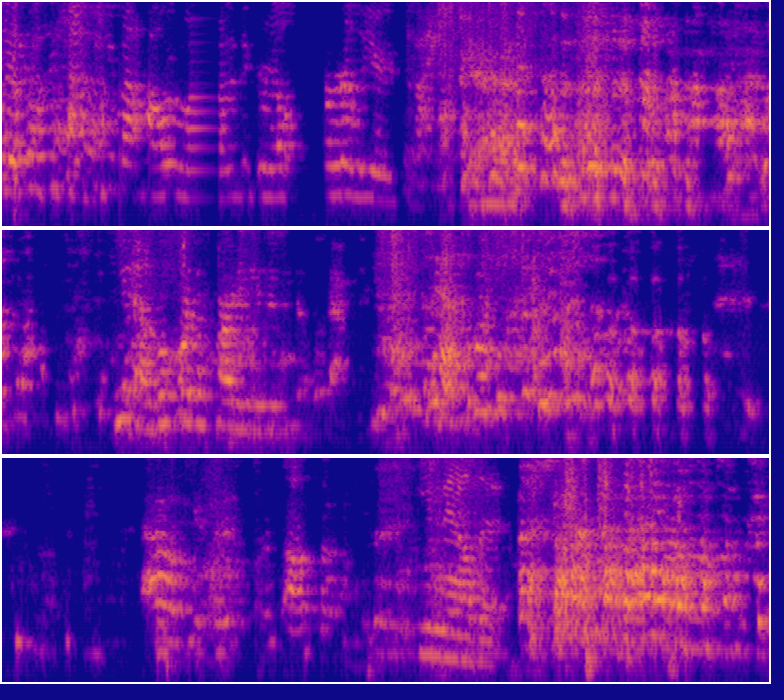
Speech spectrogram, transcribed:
really talking about how we wanted to grill earlier tonight. Yes. You know, before the party, you didn't know what was Oh, goodness, that's awesome. You nailed it.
